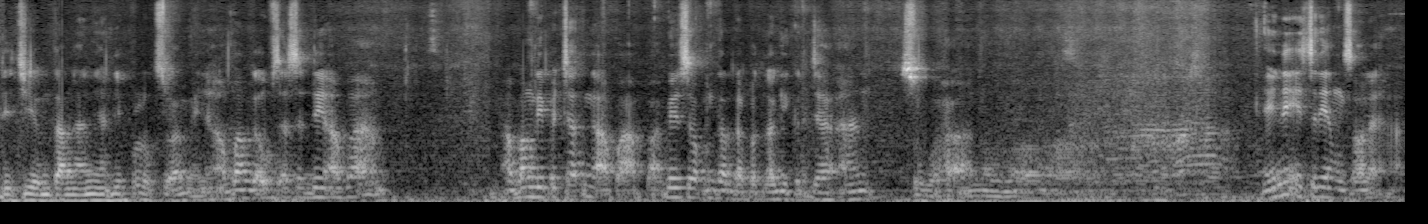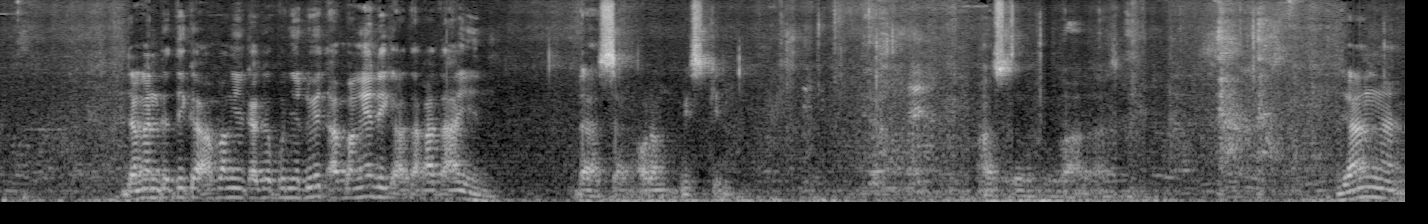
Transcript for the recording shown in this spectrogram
Dicium tangannya dipeluk suaminya. Abang nggak usah sedih abang. Abang dipecat nggak apa-apa. Besok ntar dapat lagi kerjaan. Subhanallah. Ini istri yang soleh Jangan ketika abangnya kagak punya duit, abangnya dikata-katain. Dasar orang miskin. Astagfirullahaladzim. Jangan.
